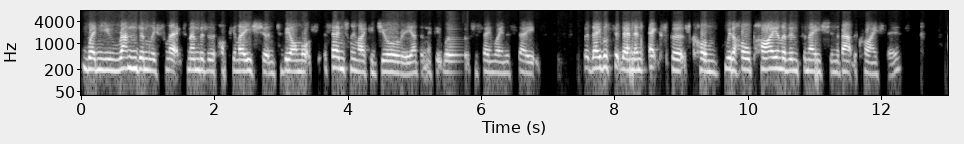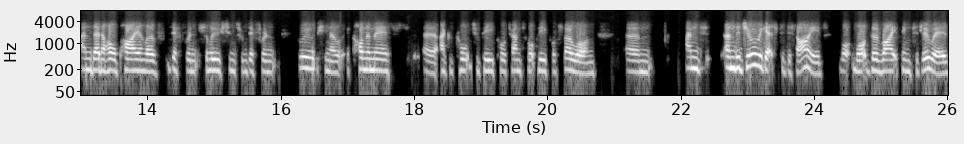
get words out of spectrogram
when you randomly select members of the population to be on what's essentially like a jury. I don't know if it works the same way in the States, but they will sit there and then experts come with a whole pile of information about the crisis and then a whole pile of different solutions from different groups, you know, economists, uh, agriculture people, transport people, so on. Um, and and the jury gets to decide what, what the right thing to do is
